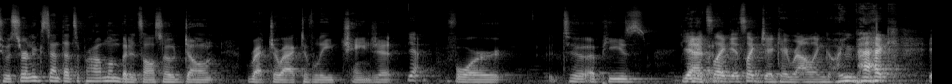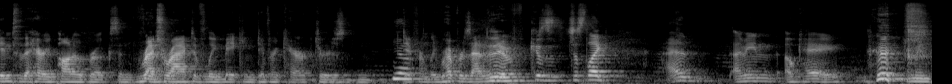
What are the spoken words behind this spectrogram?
to a certain extent that's a problem. But it's also don't retroactively change it Yeah. for to appease. Yeah, it's like it's like J.K. Rowling going back into the Harry Potter books and retroactively making different characters Yeah. differently representative because it's just like, I, I mean, okay, I mean,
